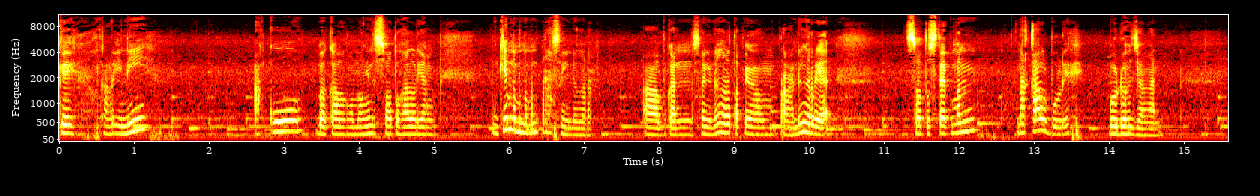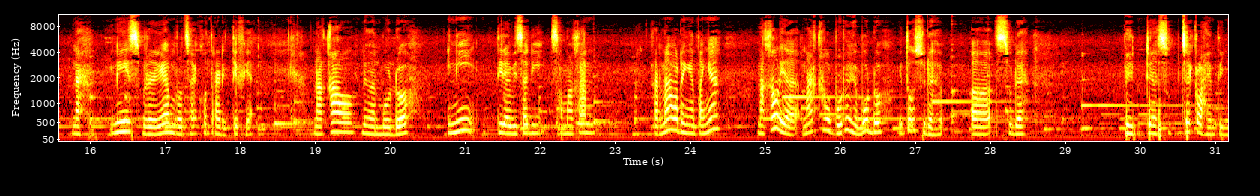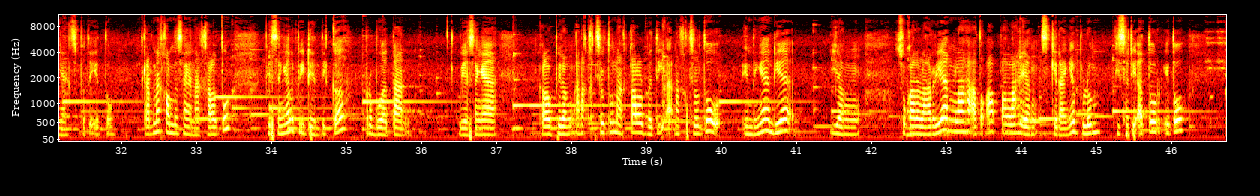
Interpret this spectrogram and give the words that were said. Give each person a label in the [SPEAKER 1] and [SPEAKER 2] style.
[SPEAKER 1] Oke, kali ini aku bakal ngomongin sesuatu hal yang mungkin teman-teman pernah sering dengar. Uh, bukan sering dengar tapi memang pernah dengar ya. Suatu statement nakal boleh, bodoh jangan. Nah, ini sebenarnya menurut saya kontradiktif ya. Nakal dengan bodoh ini tidak bisa disamakan karena pada nyatanya nakal ya nakal bodoh ya bodoh itu sudah uh, sudah beda subjek lah intinya seperti itu. Karena kalau misalnya nakal tuh biasanya lebih identik ke perbuatan. Biasanya kalau bilang anak kecil tuh nakal berarti anak kecil tuh intinya dia yang suka larian lah atau apalah yang sekiranya belum bisa diatur. Itu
